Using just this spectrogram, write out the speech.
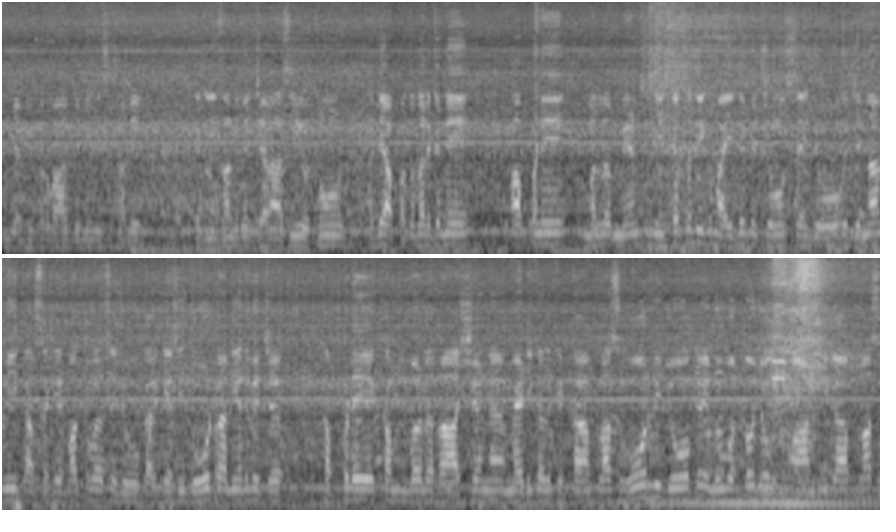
ਪੰਜਾਬੀ ਪਰਿਵਾਰ ਜਿੰਨੇ ਵੀ ਸੀ ਸਾਡੇ ਤਕਲੀਫਾਂ ਦੇ ਵਿੱਚ ਆ ਅਸੀਂ ਉੱਥੋਂ ਅਧਿਆਪਕ ਵਰਗ ਨੇ ਆਪਣੇ ਮਤਲਬ ਮਿਹਨਤ ਦੀ ਕਿਰਤ ਦੀ ਕਮਾਈ ਦੇ ਵਿੱਚੋਂ ਸਹਿਯੋਗ ਜਿੰਨਾ ਵੀ ਕਰ ਸਕੇ ਵੱਧ ਤੋਂ ਵੱਧ ਸਹਿਯੋਗ ਕਰਕੇ ਅਸੀਂ ਦੋ ਟਰਾਲੀਆਂ ਦੇ ਵਿੱਚ ਕੱਪੜੇ, ਕੰਬਲ, ਰਾਸ਼ਨ, ਮੈਡੀਕਲ ਕਿੱਟਾਂ ਪਲੱਸ ਹੋਰ ਵੀ ਜੋ ਘਰੇਲੂ ਵਰਤੋਂਯੋਗ ਸਮਾਨ ਸੀਗਾ ਪਲੱਸ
